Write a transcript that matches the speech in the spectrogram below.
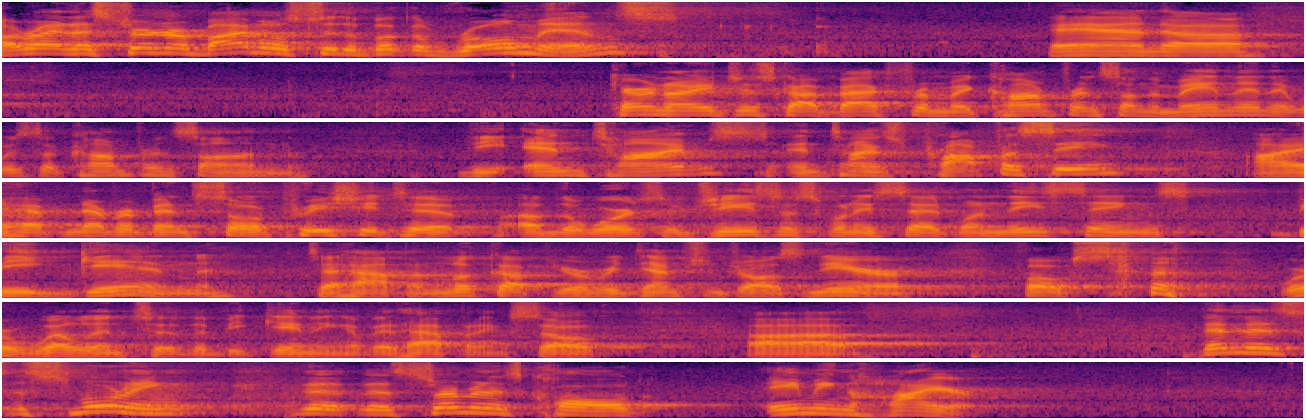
All right, let's turn our Bibles to the book of Romans. And uh, Karen and I just got back from a conference on the mainland. It was a conference on the end times, end times prophecy. I have never been so appreciative of the words of Jesus when he said, When these things begin to happen, look up, your redemption draws near. Folks, we're well into the beginning of it happening. So, uh, then this, this morning, the, the sermon is called Aiming Higher.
